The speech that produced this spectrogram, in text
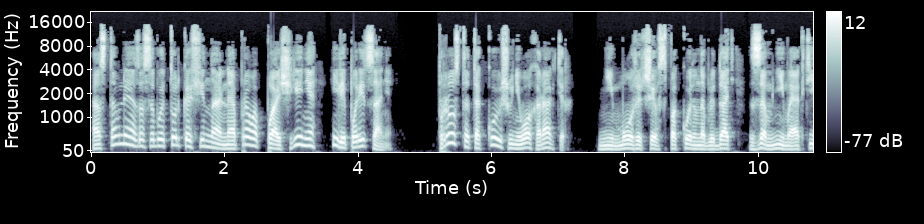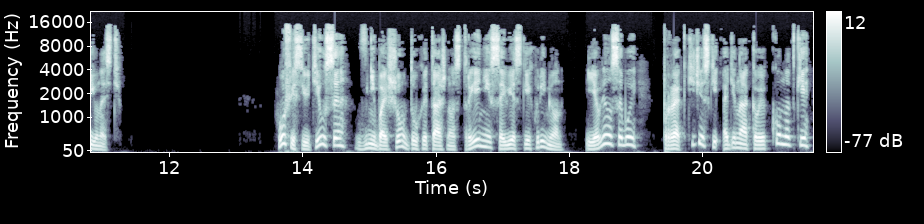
оставляя за собой только финальное право поощрения или порицания. Просто такой уж у него характер. Не может шеф спокойно наблюдать за мнимой активностью. Офис ютился в небольшом двухэтажном строении советских времен и являл собой практически одинаковые комнатки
